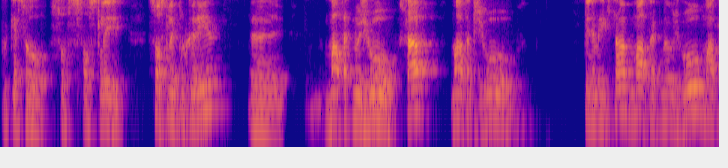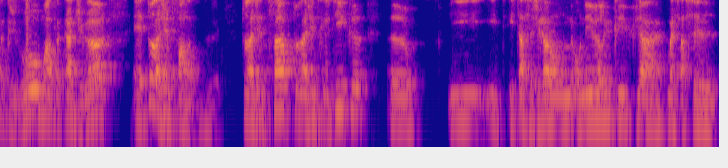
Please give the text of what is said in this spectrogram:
porque é só, só, só, se, lê, só se lê porcaria. Uh, malta que não jogou sabe, malta que jogou, tem amigo que sabe, malta que não jogou, malta que jogou, malta que há de jogar, é, toda a gente fala, toda a gente sabe, toda a gente critica, uh, e, está-se a chegar a um, um, nível em que já começa a ser,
